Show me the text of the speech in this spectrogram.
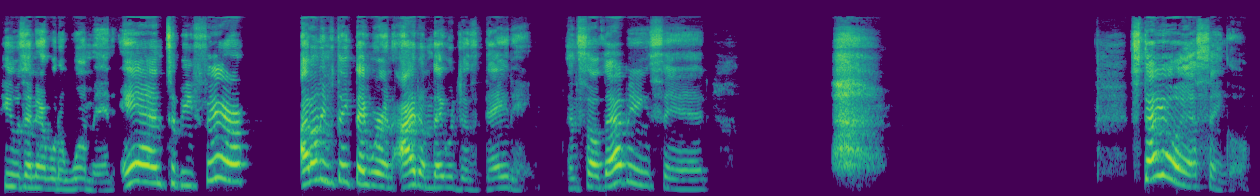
he was in there with a woman. And to be fair, I don't even think they were an item, they were just dating. And so that being said, stay your ass single.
